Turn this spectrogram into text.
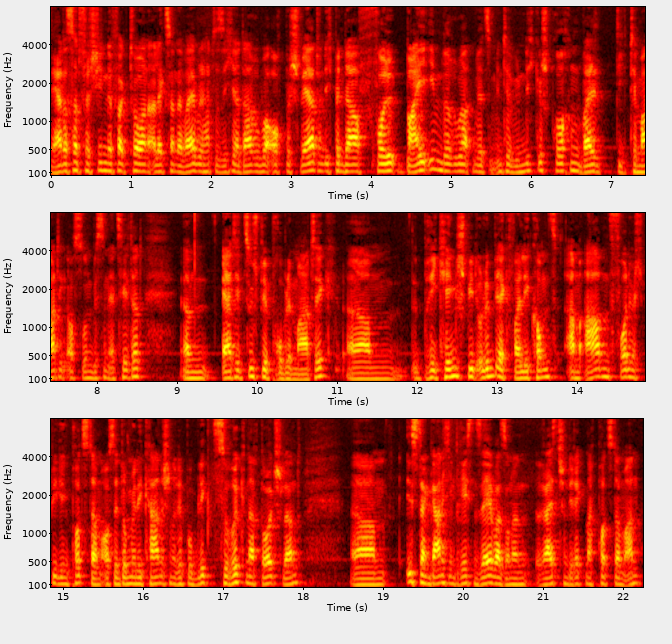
Ja, das hat verschiedene Faktoren. Alexander Weibel hatte sich ja darüber auch beschwert und ich bin da voll bei ihm. Darüber hatten wir jetzt im Interview nicht gesprochen, weil die Thematik auch so ein bisschen erzählt hat. Ähm, er hat die Zuspielproblematik. Ähm, Brie King spielt Olympia-Quali, kommt am Abend vor dem Spiel gegen Potsdam aus der Dominikanischen Republik zurück nach Deutschland. Ähm, ist dann gar nicht in Dresden selber, sondern reist schon direkt nach Potsdam an.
